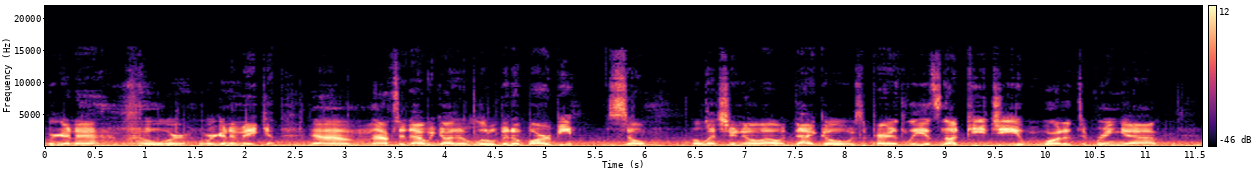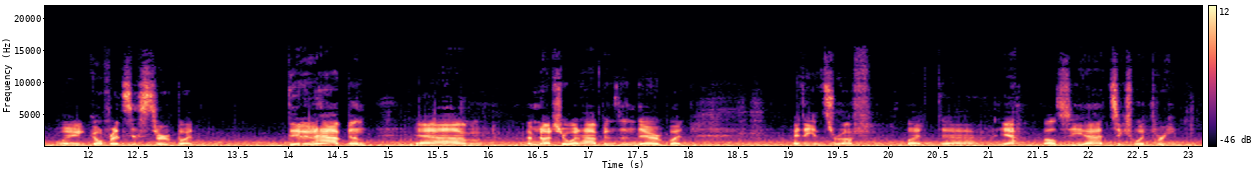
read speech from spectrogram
we're gonna we're we're gonna make it. Um, after that, we got a little bit of Barbie, so I'll let you know how that goes. Apparently, it's not PG. We wanted to bring uh, my girlfriend's sister, but didn't happen. Um, I'm not sure what happens in there, but I think it's rough. But uh, yeah, I'll see you at 613.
